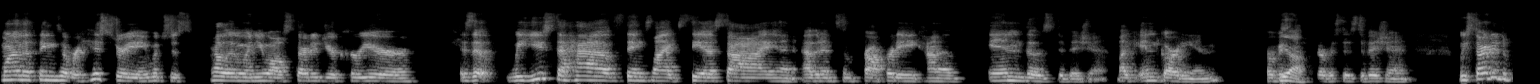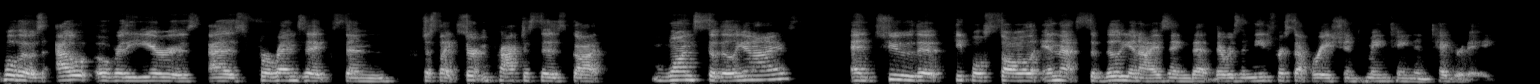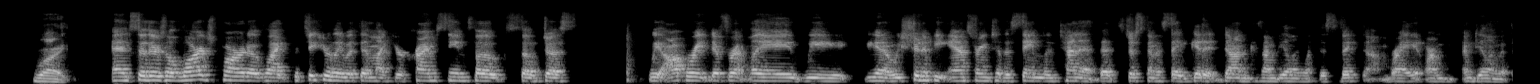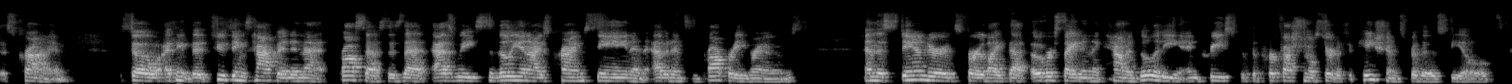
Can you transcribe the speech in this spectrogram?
One of the things over history, which is probably when you all started your career, is that we used to have things like CSI and evidence and property kind of in those division, like in Guardian or Victim Yeah. Services Division. We started to pull those out over the years as forensics and just like certain practices got one civilianized and two that people saw in that civilianizing that there was a need for separation to maintain integrity Right. and so there's a large part of like particularly within like your crime scene folks of just we operate differently. We you know we shouldn't be answering to the same lieutenant that's just going to say get it done because i'm dealing with this victim right? Or I'm, I'm dealing with this crime. So i think that two things happened in that process is that as we civilianize crime scene and evidence and property rooms and the standards for like that oversight and accountability increased with the professional certifications for those fields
